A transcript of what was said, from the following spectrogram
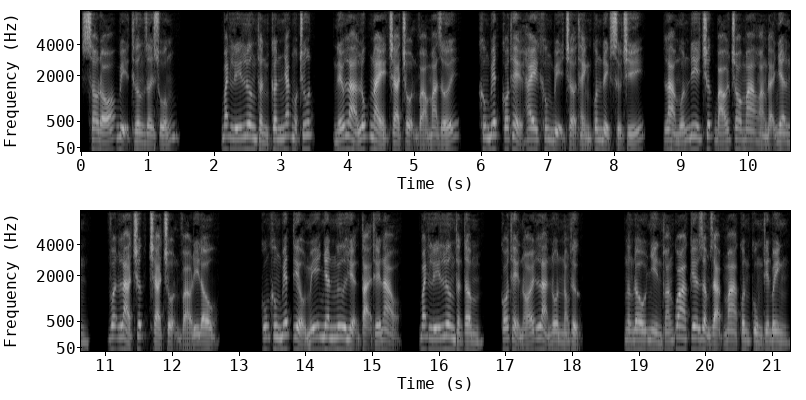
sau đó bị thương rơi xuống. Bách Lý Lương thần cân nhắc một chút, nếu là lúc này trà trộn vào ma giới, không biết có thể hay không bị trở thành quân địch xử trí, là muốn đi trước báo cho ma hoàng đại nhân, vẫn là trước trà trộn vào đi đâu. Cũng không biết tiểu Mỹ nhân ngư hiện tại thế nào, Bách Lý Lương thần tâm, có thể nói là nôn nóng thực ngẩng đầu nhìn thoáng qua kia rầm rạp ma quân cùng thiên binh,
